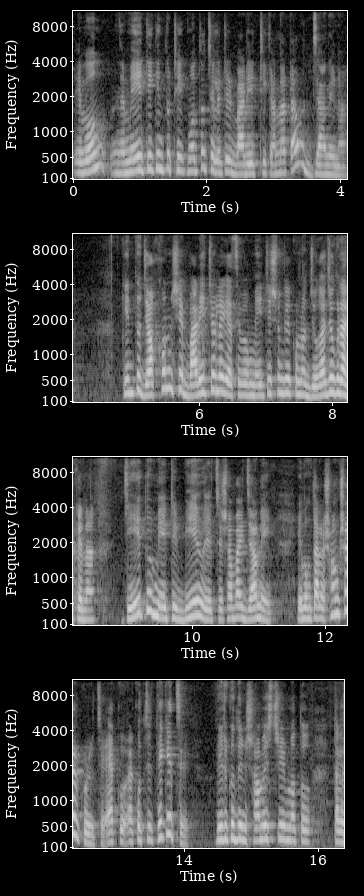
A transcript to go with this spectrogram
এবং মেয়েটি কিন্তু ঠিকমতো ছেলেটির বাড়ির ঠিকানাটাও জানে না। কিন্তু যখন সে বাড়ি চলে গেছে এবং মেয়েটির সঙ্গে কোনো যোগাযোগ রাখে না, যেহেতু মেয়েটির বিয়ে হয়েছে, সবাই জানে এবং তারা সংসার করেছে, এক- একত্রে থেকেছে, দীর্ঘদিন স্বামী স্ত্রীর মতো তারা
